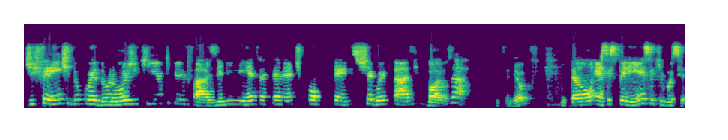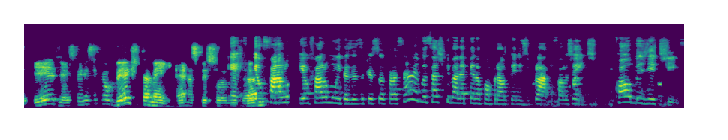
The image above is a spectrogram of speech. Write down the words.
Diferente do corredor hoje, que o que ele faz? Ele entra na internet, pouco tênis, chegou em casa e bora usar entendeu? Então, essa experiência que você teve, é a experiência que eu vejo também, né, nas pessoas é, Eu falo, eu falo muito, às vezes a pessoa fala assim, ah, você acha que vale a pena comprar um tênis de placa? Eu falo, gente, qual o objetivo?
